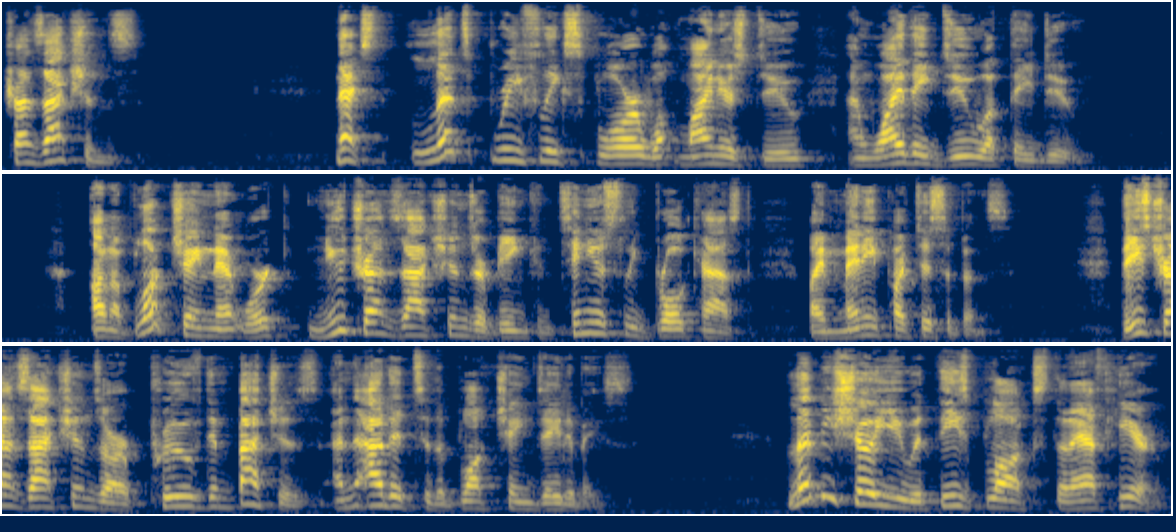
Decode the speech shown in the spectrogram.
transactions. Next, let's briefly explore what miners do and why they do what they do. On a blockchain network, new transactions are being continuously broadcast by many participants. These transactions are approved in batches and added to the blockchain database. Let me show you with these blocks that I have here.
